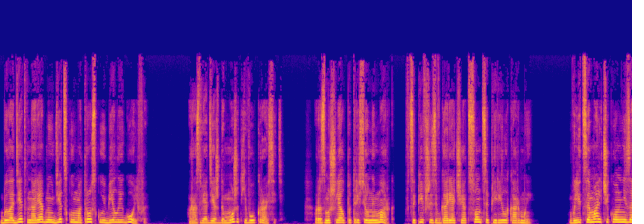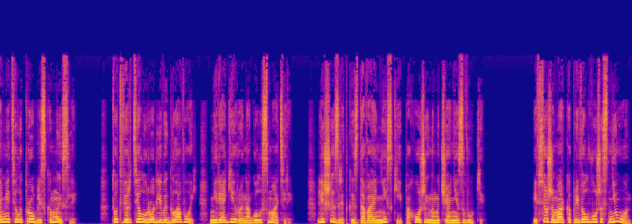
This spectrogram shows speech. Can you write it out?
был одет в нарядную детскую матросскую белые гольфы. Разве одежда может его украсить? Размышлял потрясенный Марк, вцепившись в горячее от солнца перила кормы. В лице мальчика он не заметил и проблеска мысли. Тот вертел уродливой головой, не реагируя на голос матери, лишь изредка издавая низкие, похожие на мычание звуки. И все же Марка привел в ужас не он,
